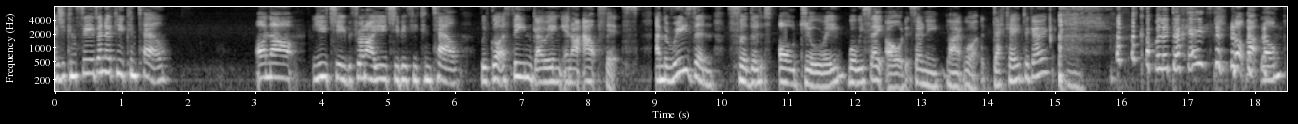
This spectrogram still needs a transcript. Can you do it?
As you can see, I don't know if you can tell on our YouTube, if you're on our YouTube, if you can tell, we've got a theme going in our outfits. And the reason for this old jewelry, well, we say old, it's only like what, a decade ago? a couple of decades, not that long.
